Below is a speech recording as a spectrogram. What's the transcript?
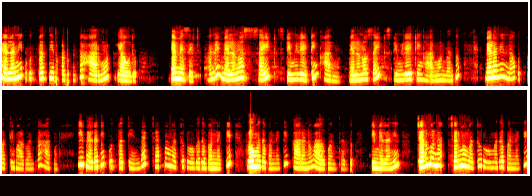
ಮೆಲನಿನ್ ಉತ್ಪತ್ತಿ ಮಾಡುವಂತ ಹಾರ್ಮೋನ್ ಯಾವುದು? ಎಂ ಎಸ್ ಎಚ್ ಅಂದ್ರೆ melanocyte stimulating hormone melanocyte stimulating hormone ಬಂದು ಮೆಲನಿನ್ನ ಉತ್ಪತ್ತಿ ಮಾಡುವಂತ ಹಾರ್ಮೋನ್ ಈ ಮೆಲನಿನ್ ಉತ್ಪತ್ತಿಯಿಂದ ಚರ್ಮ ಮತ್ತು ರೋಗದ ಬಣ್ಣಕ್ಕೆ, ರೋಮದ ಬಣ್ಣಕ್ಕೆ ಕಾರಣವಾಗುವಂತದ್ದು ಈ ಮೆಲನಿನ್ ಚರ್ಮನ, ಚರ್ಮ ಮತ್ತು ರೋಮದ ಬಣ್ಣಕ್ಕೆ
